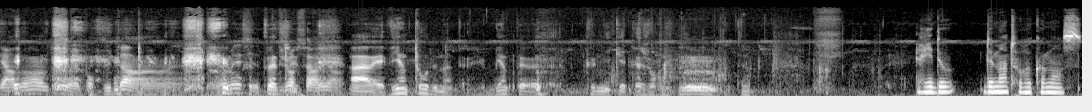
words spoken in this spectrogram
Gardons un peu pour plus tard. Hein. Jamais, c'est Toi, toujours tu- servir. Ah ouais, viens tôt demain. t'as- Je vais bien te, te niquer ta journée. Rideau, demain tout recommence.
